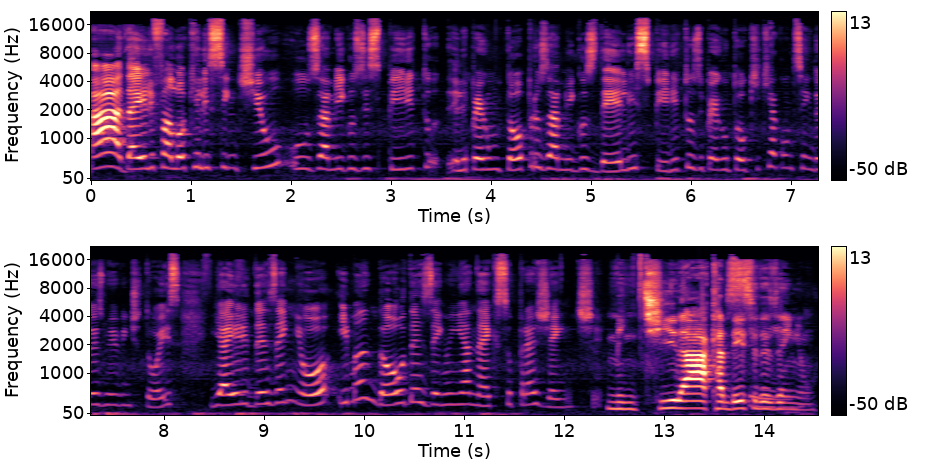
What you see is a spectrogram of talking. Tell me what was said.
Ah, daí ele falou que ele sentiu os amigos espíritos. Ele perguntou para os amigos dele, espíritos, e perguntou o que, que ia acontecer em 2022. E aí ele desenhou e mandou o desenho em anexo pra gente. Mentira! Cadê Sim. esse desenho?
